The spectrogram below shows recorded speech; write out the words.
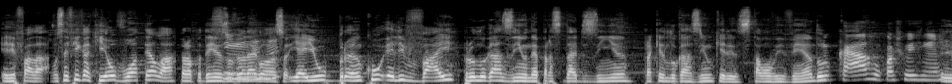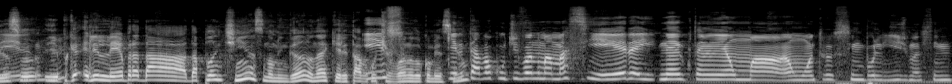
ele fala: Você fica aqui, eu vou até lá pra poder resolver Sim, o negócio. E aí o branco, ele vai pro lugarzinho, né? Pra cidadezinha, pra aquele lugarzinho que eles estavam vivendo. No carro, com as coisinhas Isso, dele. e porque ele lembra da, da plantinha, se não me engano, né? Que ele tava Isso, cultivando no Que começo. ele tava cultivando uma macieira e, né, que também é, uma, é um outro simbolismo, assim.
